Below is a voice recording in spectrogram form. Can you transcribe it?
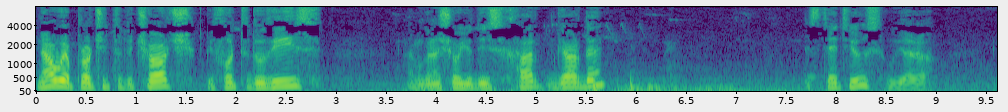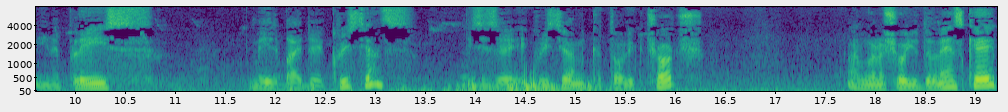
Now we're approaching to the church. Before to do this, I'm going to show you this heart garden. The statues. We are in a place made by the Christians. This is a, a Christian Catholic church. I'm going to show you the landscape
